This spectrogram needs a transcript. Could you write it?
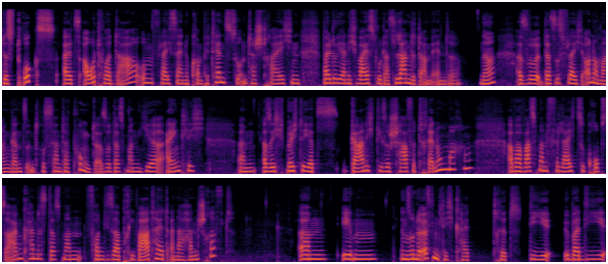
des Drucks als Autor dar, um vielleicht seine Kompetenz zu unterstreichen, weil du ja nicht weißt, wo das landet am Ende. Ne? Also das ist vielleicht auch nochmal ein ganz interessanter Punkt. Also dass man hier eigentlich, ähm, also ich möchte jetzt gar nicht diese scharfe Trennung machen, aber was man vielleicht so grob sagen kann, ist, dass man von dieser Privatheit einer Handschrift ähm, eben in so eine Öffentlichkeit tritt, die über die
